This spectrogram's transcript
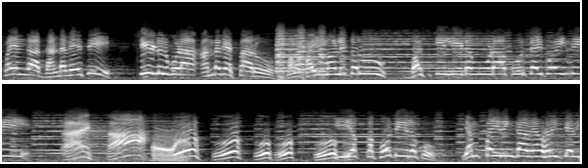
స్వయంగా దండ వేసి షీల్డ్లు కూడా అందజేస్తారు. మన పైల్మాన్లిద్దరూ బస్కి తీయడం కూడా పూర్తయిపోయింది. ఈ యొక్క పోటీలకు ఎంపైరింగ్గా వ్యవహరించేది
